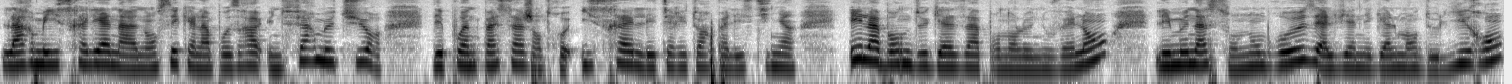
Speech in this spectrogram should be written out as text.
L'armée israélienne a annoncé qu'elle imposera une fermeture des points de passage entre Israël, les territoires palestiniens et la bande de Gaza pendant le nouvel an. Les menaces sont nombreuses et elles viennent également de l'Iran.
